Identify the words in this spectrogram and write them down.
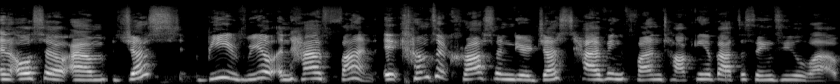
And also, um, just be real and have fun. It comes across when you're just having fun talking about the things you love.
